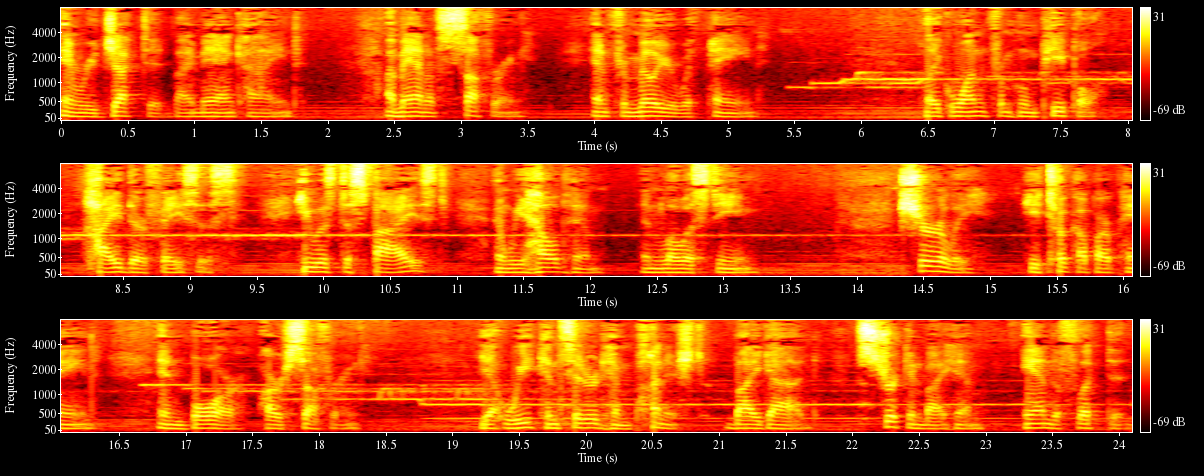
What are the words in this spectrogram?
and rejected by mankind, a man of suffering and familiar with pain. Like one from whom people hide their faces, he was despised and we held him in low esteem. Surely he took up our pain and bore our suffering. Yet we considered him punished by God, stricken by him, and afflicted.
